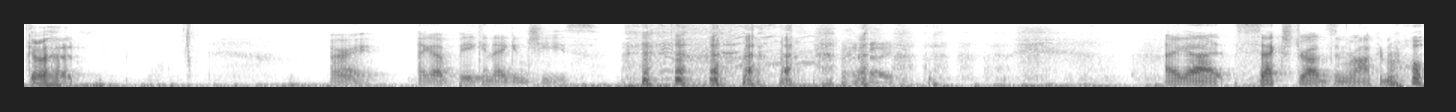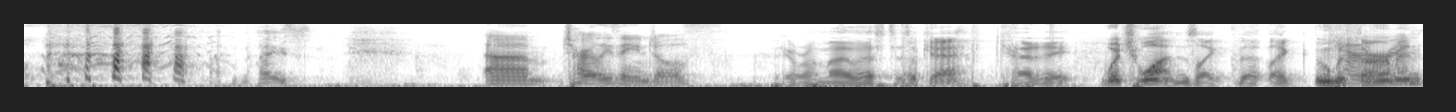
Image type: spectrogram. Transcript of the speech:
Go ahead. All right. I got bacon, egg, and cheese. All right. I got sex, drugs, and rock and roll. nice. um, Charlie's Angels. They were on my list as Okay. a candidate. Which ones? Like the like Uma Cameron- Thurman, Or-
